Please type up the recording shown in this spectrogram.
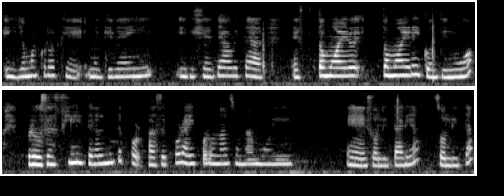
y yo me acuerdo que me quedé ahí y dije ya ahorita este, tomo aire tomo aire y continúo, pero o sea, sí, literalmente por, pasé por ahí por una zona muy eh, solitaria, solita,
